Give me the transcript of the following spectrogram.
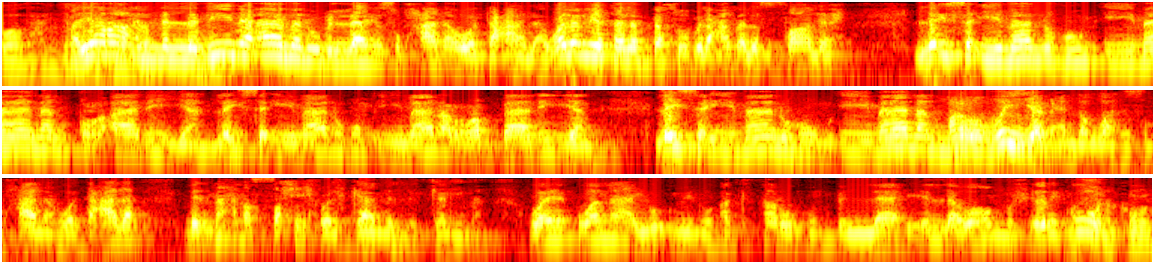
واضح فيرى أن الذين آمنوا بالله سبحانه وتعالى ولم يتلبسوا بالعمل الصالح ليس إيمانهم إيمانا قرآنيا ليس إيمانهم إيمانا ربانيا ليس إيمانهم إيمانا مرضيا عند الله سبحانه وتعالى بالمعنى الصحيح والكامل للكلمة. وما يؤمن أكثرهم بالله إلا وهم مشركون, مشركون.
